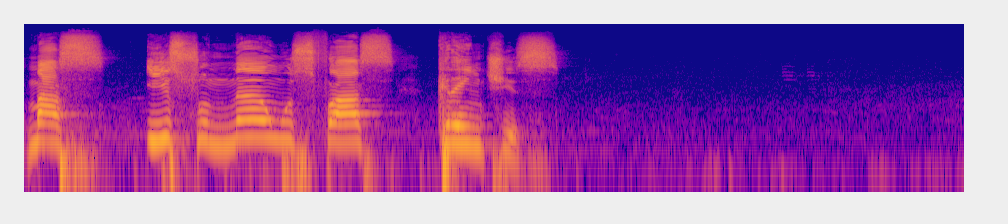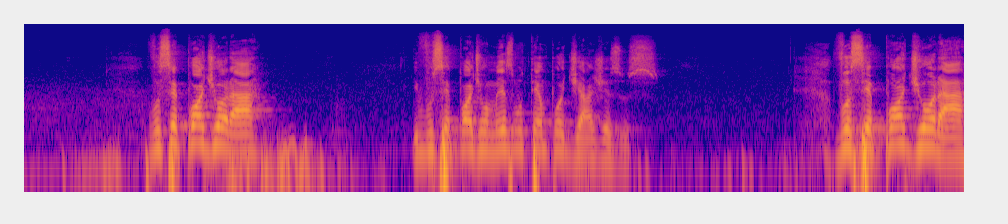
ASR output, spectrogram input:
mas isso não os faz crentes. Você pode orar e você pode ao mesmo tempo odiar Jesus. Você pode orar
